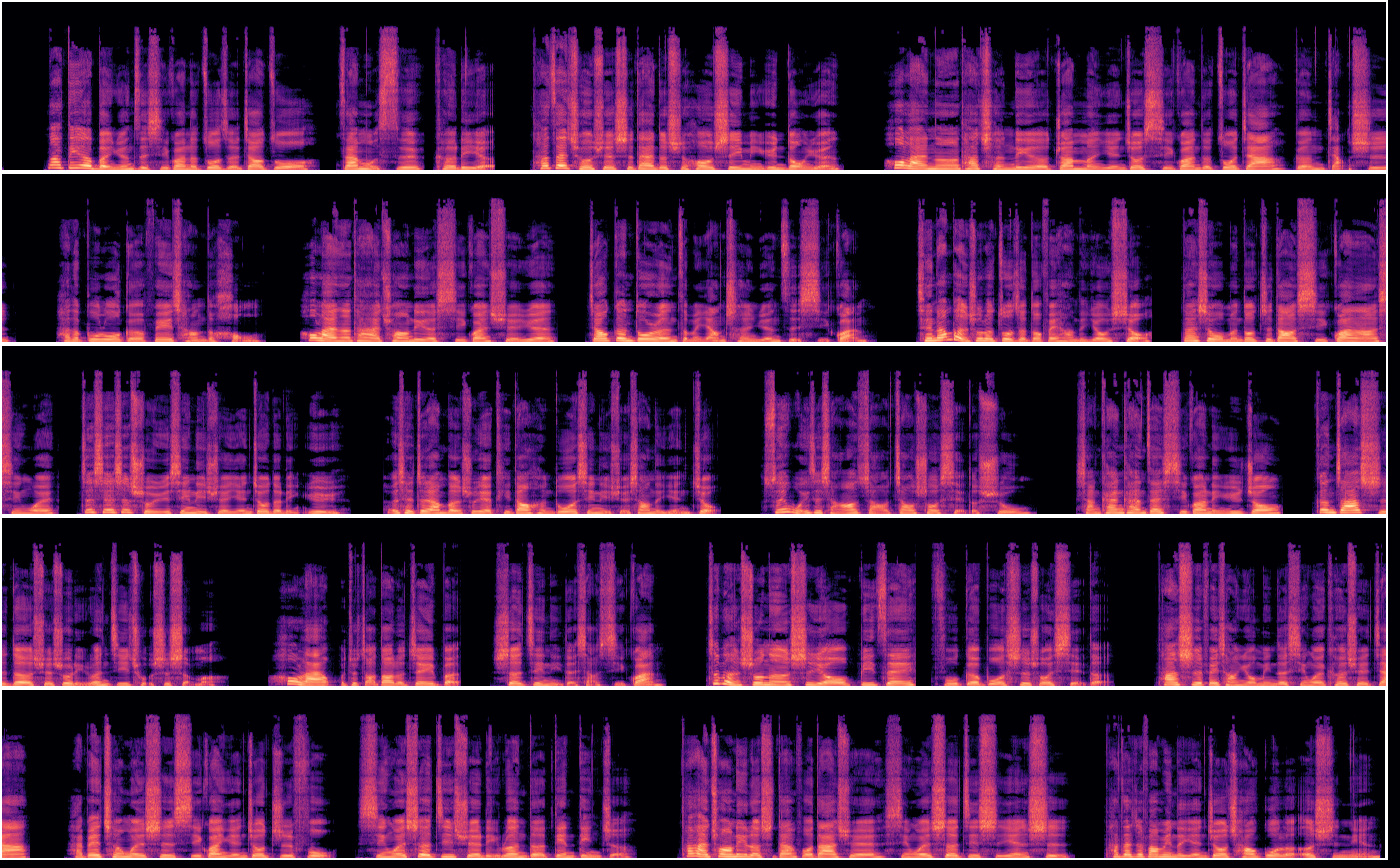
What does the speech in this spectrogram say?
那第二本《原子习惯》的作者叫做詹姆斯·克利尔，他在求学时代的时候是一名运动员，后来呢，他成立了专门研究习惯的作家跟讲师，他的部落格非常的红。后来呢，他还创立了习惯学院，教更多人怎么养成原子习惯。前两本书的作者都非常的优秀，但是我们都知道习惯啊，行为。这些是属于心理学研究的领域，而且这两本书也提到很多心理学上的研究，所以我一直想要找教授写的书，想看看在习惯领域中更扎实的学术理论基础是什么。后来我就找到了这一本《设计你的小习惯》这本书呢，是由 B.J. 福格博士所写的，他是非常有名的行为科学家。还被称为是习惯研究之父、行为设计学理论的奠定者。他还创立了史丹佛大学行为设计实验室。他在这方面的研究超过了二十年。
